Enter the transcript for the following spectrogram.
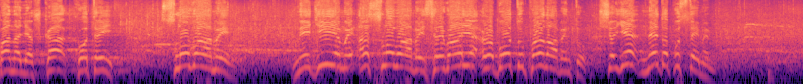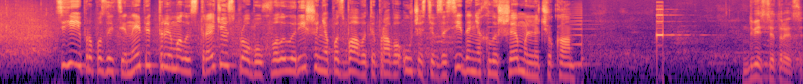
пана Ляшка, котрий словами, не діями, а словами зриває роботу парламенту, що є недопустимим. Цієї пропозиції не підтримали. З третьої спроби ухвалили рішення позбавити права участі в засіданнях лише Мельничука. 230.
